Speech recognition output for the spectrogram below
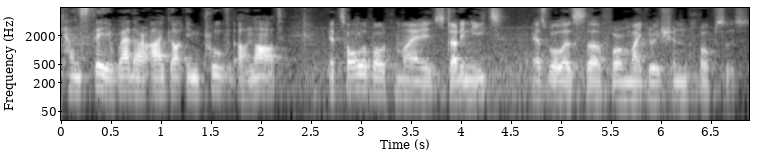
can say whether I got improved or not. It's all about my study needs as well as uh, for migration purposes.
